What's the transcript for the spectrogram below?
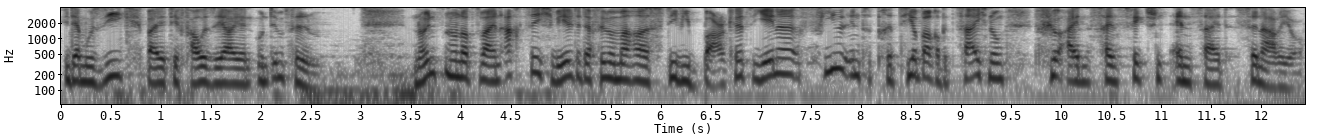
In der Musik, bei TV-Serien und im Film. 1982 wählte der Filmemacher Stevie Barkett jene viel interpretierbare Bezeichnung für ein Science-Fiction-Endzeit-Szenario.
